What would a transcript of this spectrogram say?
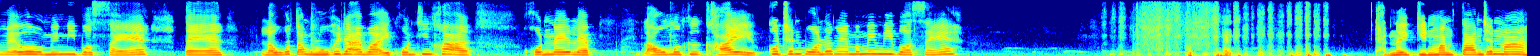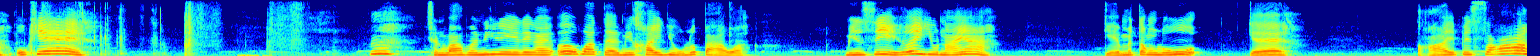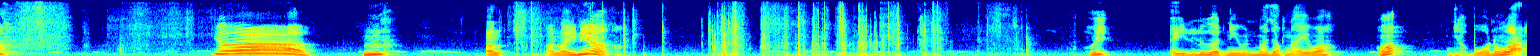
วไงว่ามันไม่มีบทแส แต่เราก็ต้องรู้ให้ได้ว่าไอ้คนที่ฆ่า คนในแลบเรามันคือใครก็ฉันบอกแล้วไงมันไม่มีบทแส ฉันให้กินมันตามฉันมา โอเคฉันว่ามันที่นี่ได้ไง เออว่าแต่มีใครอยู่หรือเปล่าวะมีสิเฮ้ยอยู่ไหนอะแกไม่ต้องรู้ แก ตายไปซะย่าฮึอะอะไรเนี่ย เฮ้ย ไอเลือดนี่มันมาจากไหนวะฮะอย่าบอกนะว่า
